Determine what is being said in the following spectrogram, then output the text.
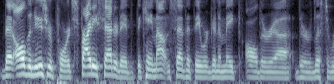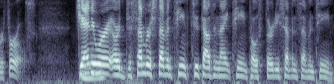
that all the news reports, Friday, Saturday, that they came out and said that they were going to make all their uh, their list of referrals. January or December 17th, 2019, post 3717.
